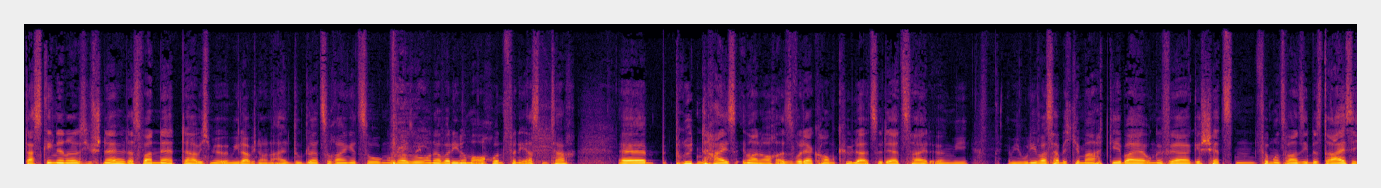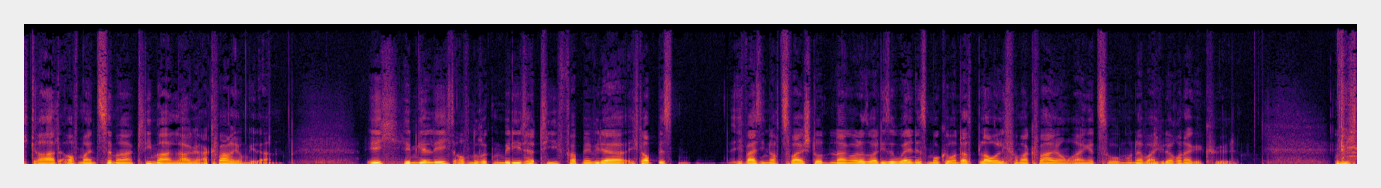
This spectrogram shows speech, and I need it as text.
das ging dann relativ schnell. Das war nett. Da habe ich mir irgendwie, glaube ich, noch einen Altdudler zu reingezogen oder so. Und dann war die Nummer auch rund für den ersten Tag. Äh, brütend heiß immer noch. Also es wurde ja kaum kühler zu der Zeit irgendwie im Juli. Was habe ich gemacht? Gehe bei ungefähr geschätzten 25 bis 30 Grad auf mein Zimmer, Klimaanlage, Aquarium geht an ich hingelegt, auf den Rücken meditativ, habe mir wieder, ich glaube bis, ich weiß nicht, noch zwei Stunden lang oder so, diese Wellness-Mucke und das blaue Licht vom Aquarium reingezogen und dann war ich wieder runtergekühlt. Licht,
